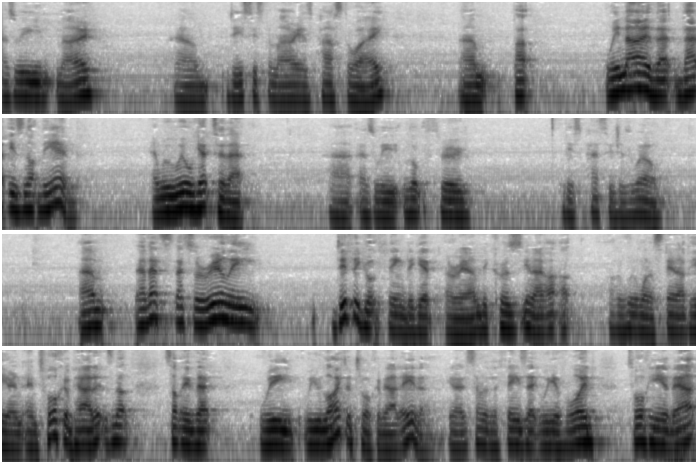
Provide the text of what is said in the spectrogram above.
as we know, our dear sister Mari has passed away. Um, but we know that that is not the end. And we will get to that uh, as we look through this passage as well. Um, now, that's, that's a really difficult thing to get around because, you know, I, I wouldn't want to stand up here and, and, talk about it. It's not something that we, we like to talk about either. You know, some of the things that we avoid talking about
